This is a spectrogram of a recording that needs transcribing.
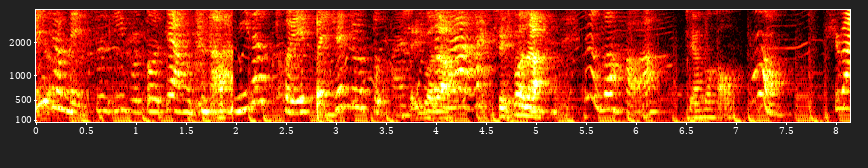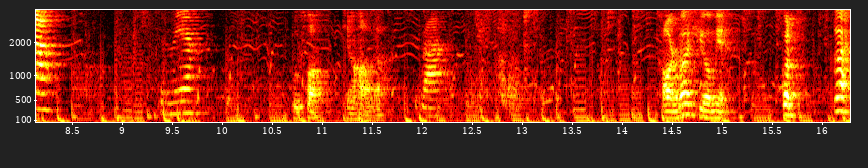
为什么每次衣服都这样子的？你的腿本身就短。谁说的？谁说的？这样更好啊。这样更好。嗯，是吧？怎么样？不错，挺好的。是吧？吵什么，Qme？过来，过来，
